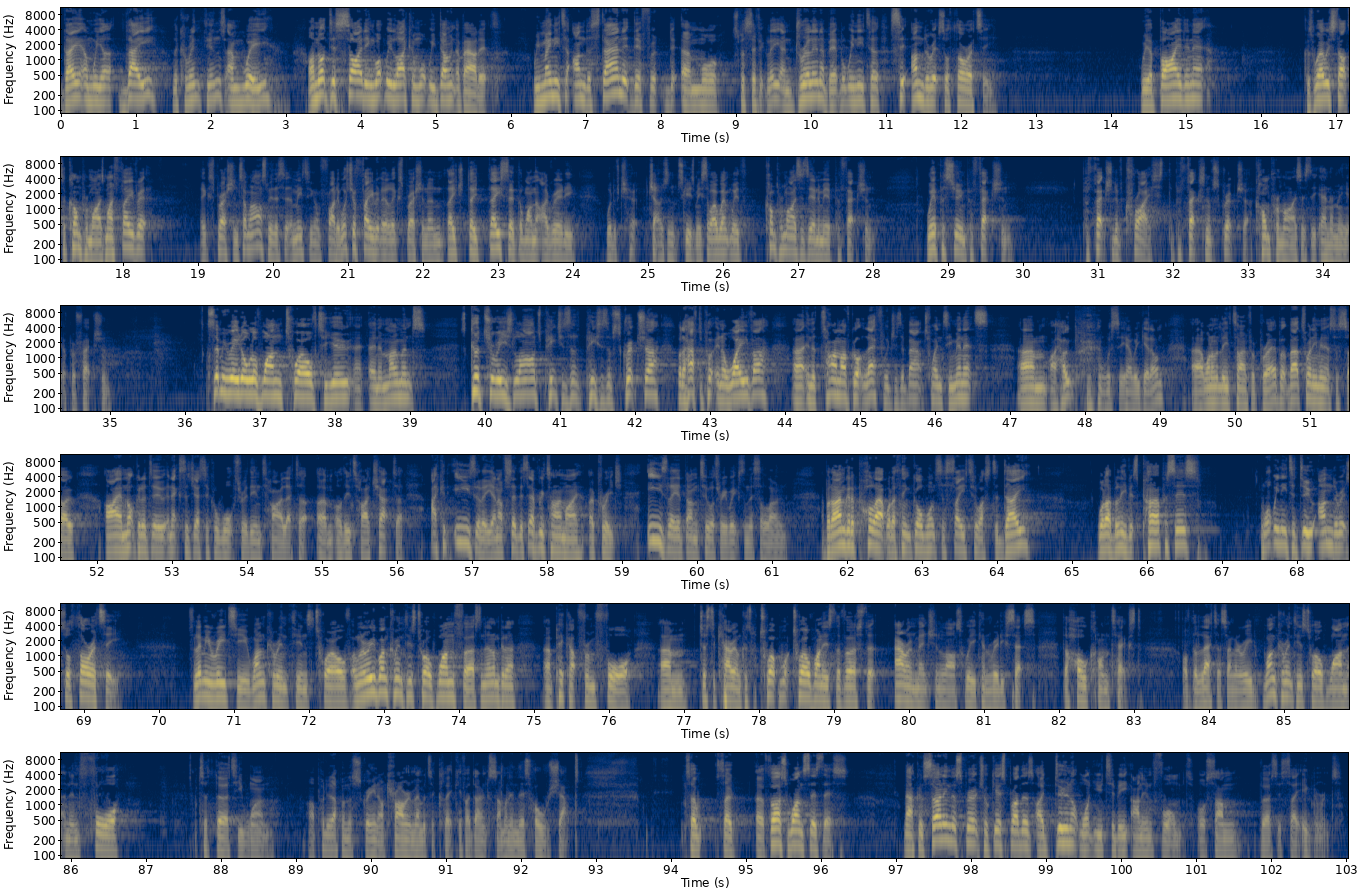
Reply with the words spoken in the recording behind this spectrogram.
They and we are, they, the Corinthians, and we are not deciding what we like and what we don't about it. We may need to understand it different, uh, more specifically and drill in a bit, but we need to sit under its authority. We abide in it because where we start to compromise, my favorite expression, someone asked me this at a meeting on Friday, what's your favorite little expression? And they, they, they said the one that I really would have ch- chosen, excuse me. So I went with compromise is the enemy of perfection. We're pursuing perfection perfection of Christ, the perfection of Scripture. Compromise is the enemy of perfection. So let me read all of 112 to you in a moment. It's good to read large pieces of, pieces of Scripture, but I have to put in a waiver uh, in the time I've got left, which is about 20 minutes. Um, I hope. we'll see how we get on. Uh, I want to leave time for prayer, but about 20 minutes or so, I am not going to do an exegetical walk through the entire letter um, or the entire chapter. I could easily, and I've said this every time I, I preach, easily have done two or three weeks on this alone. But I'm going to pull out what I think God wants to say to us today, what I believe its purpose is, what we need to do under its authority. So let me read to you 1 Corinthians 12. I'm going to read 1 Corinthians 12, 1 first, and then I'm going to uh, pick up from 4 um, just to carry on, because 12, 12, 1 is the verse that Aaron mentioned last week and really sets the whole context of the letter. So I'm going to read 1 Corinthians 12, 1 and then 4 to 31. I'll put it up on the screen. I'll try and remember to click. If I don't, someone in this hall shout. So, so uh, verse 1 says this Now, concerning the spiritual gifts, brothers, I do not want you to be uninformed, or some verses say ignorant.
